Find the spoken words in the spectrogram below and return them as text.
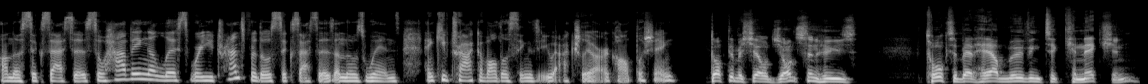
on those successes. So, having a list where you transfer those successes and those wins and keep track of all those things that you actually are accomplishing. Dr. Michelle Johnson, who's talks about how moving to connection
